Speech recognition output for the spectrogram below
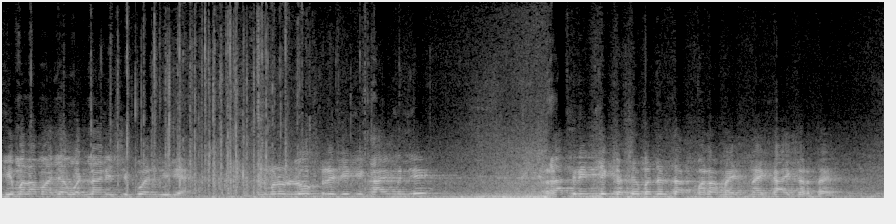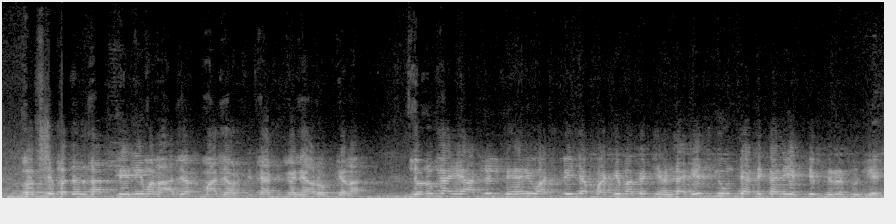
हे मला माझ्या वडिलांनी शिकवण दिली आहे. म्हणून लोकप्रतिनिधी काय म्हणले? रात्री ते कसं बदलतात मला माहीत नाही काय करतायत. पक्ष बदलतात त्यांनी मला माझ्यावरती त्या ठिकाणी आरोप केला. जणू काय हे अटल बिहारी वाजपेयीच्या पाठीमागे झेंडा हेच घेऊन त्या ठिकाणी एकटे फिरत होते.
